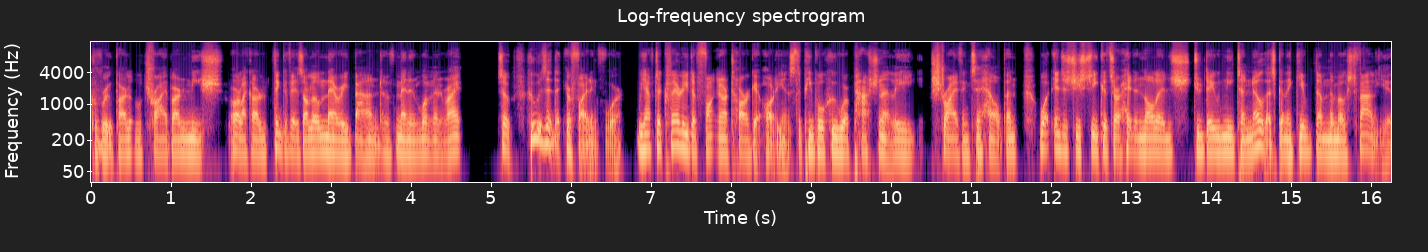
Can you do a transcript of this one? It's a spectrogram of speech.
group, our little tribe, our niche, or like our, think of it as our little merry band of men and women, right? So who is it that you're fighting for? We have to clearly define our target audience, the people who are passionately striving to help and what industry secrets or hidden knowledge do they need to know that's going to give them the most value?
